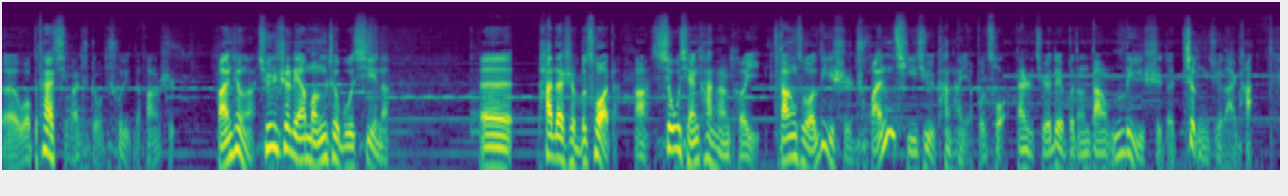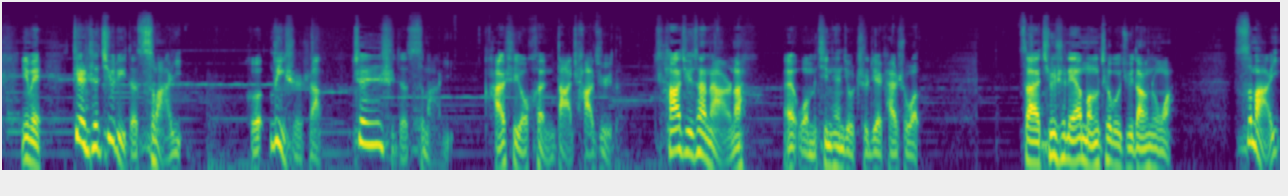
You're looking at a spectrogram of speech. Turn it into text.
呃，我不太喜欢这种处理的方式。反正啊，《军师联盟》这部戏呢，呃。拍的是不错的啊，休闲看看可以，当做历史传奇剧看看也不错，但是绝对不能当历史的证据来看，因为电视剧里的司马懿和历史上真实的司马懿还是有很大差距的。差距在哪儿呢？哎，我们今天就直接开说了。在《军事联盟》这部剧当中啊，司马懿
